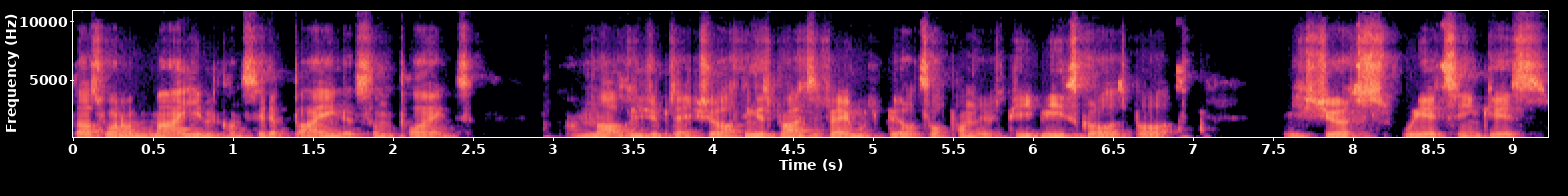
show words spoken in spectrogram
that's one I might even consider buying at some point. I'm not 100% sure. I think his price is very much built up on those PB scores, but it's just weird seeing his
